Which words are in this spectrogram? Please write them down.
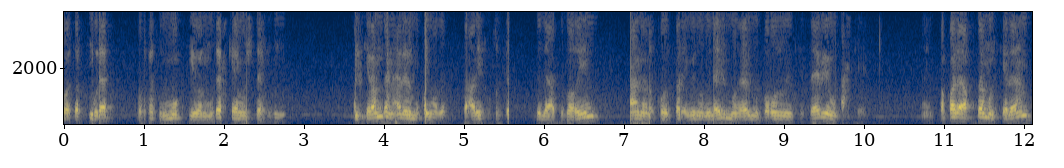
وترتيب له وصفة المفتي والمتاح كمجتهدين الكلام ده قال المقيمة. بس تعريف بالاعتبارين. معنى الفرق بينه وبين العلم والعلم الضروري والانتسابي والأحكام. فقال أقسام الكلام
